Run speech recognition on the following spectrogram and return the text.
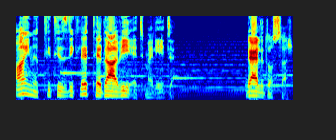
aynı titizlikle tedavi etmeliydi. Değerli dostlar,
